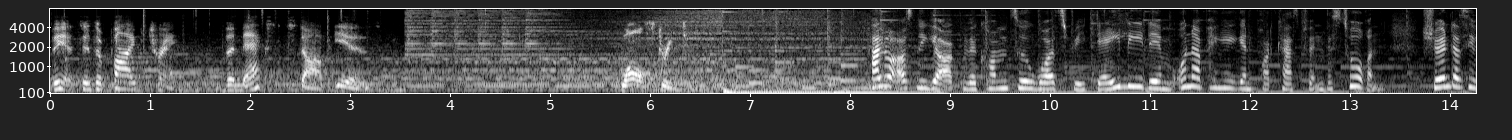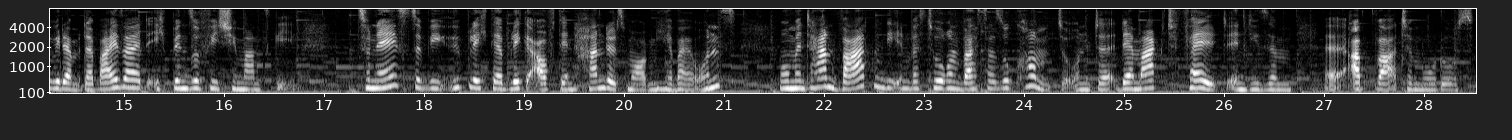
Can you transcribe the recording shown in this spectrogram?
This is a five train. The next stop is Wall Street. Hallo aus New York, willkommen zu Wall Street Daily, dem unabhängigen Podcast für Investoren. Schön, dass ihr wieder mit dabei seid. Ich bin Sophie Schimanski. Zunächst, wie üblich, der Blick auf den Handelsmorgen hier bei uns. Momentan warten die Investoren, was da so kommt und äh, der Markt fällt in diesem äh, Abwartemodus.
